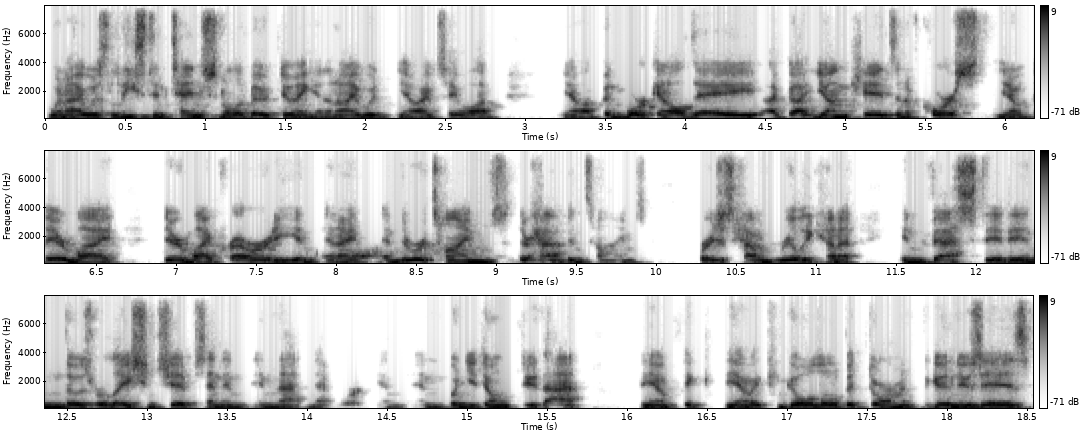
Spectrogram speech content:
when I was least intentional about doing it, and I would, you know, I'd say, well, I'm, you know, I've been working all day, I've got young kids, and of course, you know, they're my they're my priority, and and I and there were times, there have been times where I just haven't really kind of invested in those relationships and in, in that network. And, and when you don't do that, you know, it, you know, it can go a little bit dormant. The good news is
